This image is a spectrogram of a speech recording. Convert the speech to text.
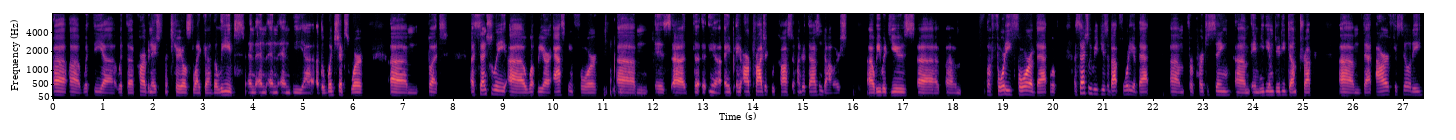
uh, uh, with the uh, with the carbonation materials like the leaves and and and and the the wood chips were. Um, but essentially, what we are asking for um, is the you know a, a, our project would cost hundred thousand dollars. We would use uh, um, 44 of that. Well, essentially, we'd use about 40 of that um, for purchasing um, a medium duty dump truck um, that our facility,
